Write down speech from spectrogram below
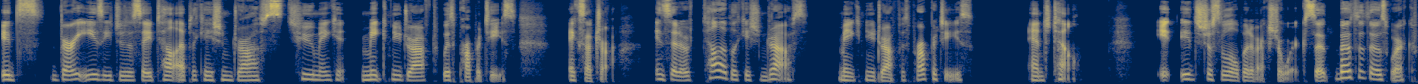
it's very easy to just say tell application drafts to make it make new draft with properties etc instead of tell application drafts make new draft with properties and tell. It, it's just a little bit of extra work. So both of those work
